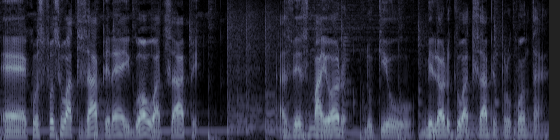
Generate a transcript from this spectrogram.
é, como se fosse o WhatsApp, né? Igual o WhatsApp, às vezes maior do que o melhor do que o WhatsApp por conta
